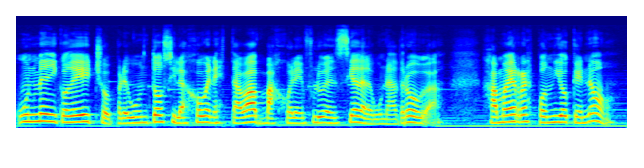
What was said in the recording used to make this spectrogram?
Un médico, de hecho, preguntó si la joven estaba bajo la influencia de alguna droga. Jamai respondió que no.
